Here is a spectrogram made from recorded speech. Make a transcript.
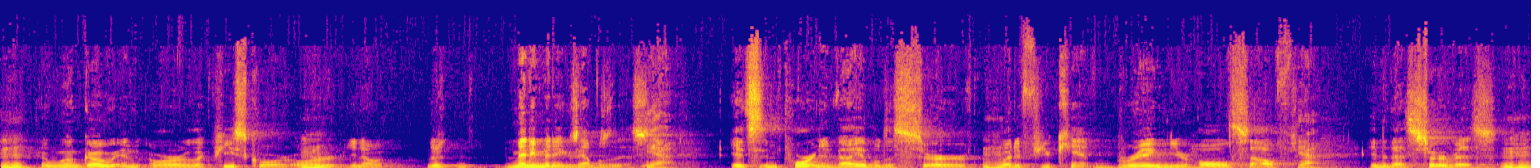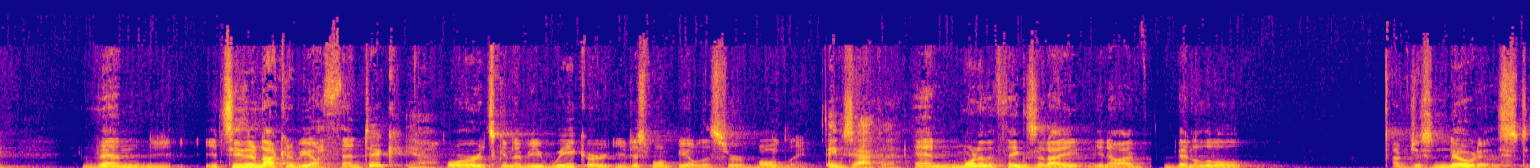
mm-hmm. they won't go in or like Peace Corps or you know there's many many examples of this. Yeah. it's important and valuable to serve, but if you can't bring your whole self Yeah. into that service, then it's either not going to be authentic Yeah. or it's going to be weak or you just won't be able to serve boldly. Exactly. And one of the things that I, you know, I've been a little, I've just noticed,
